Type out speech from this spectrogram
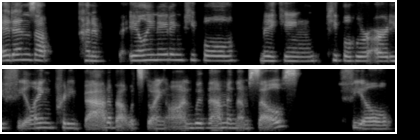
it ends up kind of alienating people, making people who are already feeling pretty bad about what's going on with them and themselves feel,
